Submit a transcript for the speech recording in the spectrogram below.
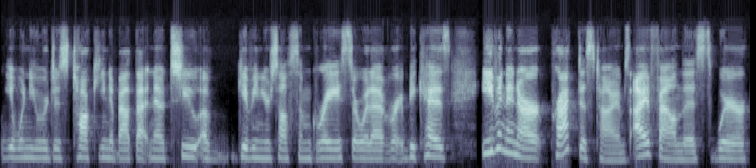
when you were just talking about that now too of giving yourself some grace or whatever because even in our practice times i found this where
